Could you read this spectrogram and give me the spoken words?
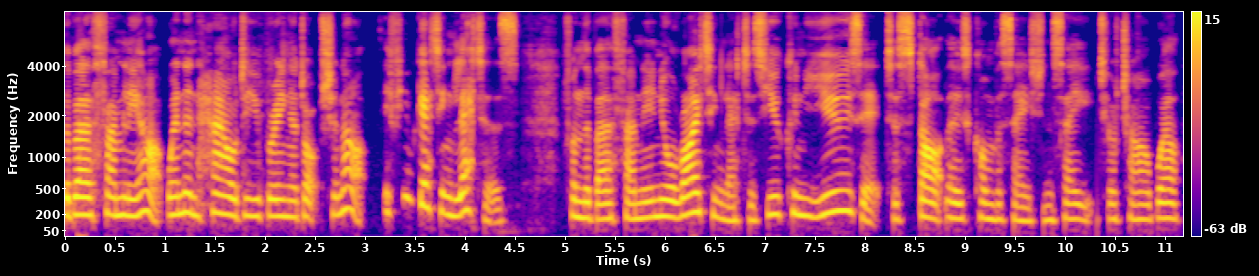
the birth family up? When and how do you bring adoption up? If you're getting letters from the birth family and you're writing letters, you can use it to start those conversations. Say to your child, Well,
